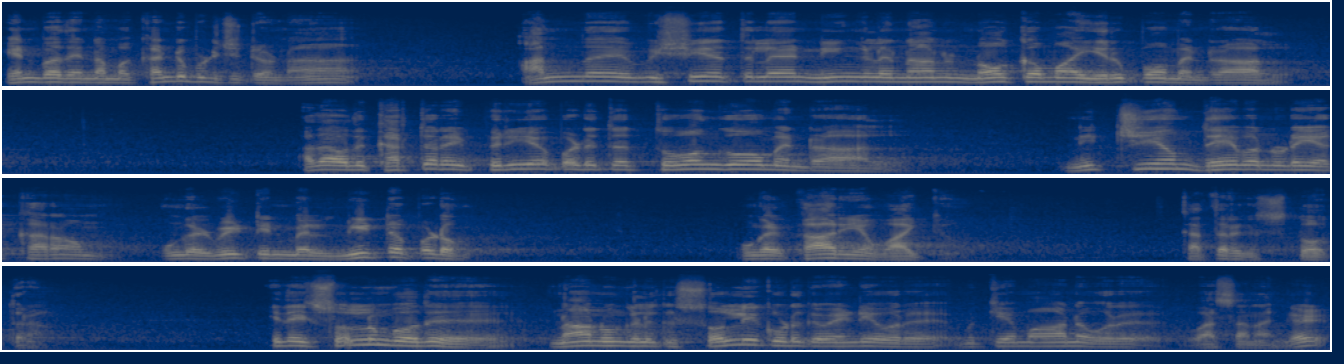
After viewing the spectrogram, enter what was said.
என்பதை நம்ம கண்டுபிடிச்சிட்டோன்னா அந்த விஷயத்தில் நீங்களும் நான் நோக்கமாக இருப்போம் என்றால் அதாவது கர்த்தரை பிரியப்படுத்த துவங்குவோம் என்றால் நிச்சயம் தேவனுடைய கரம் உங்கள் வீட்டின் மேல் நீட்டப்படும். உங்கள் காரியம் வாய்க்கும். கர்த்தருக்கு ஸ்தோத்திரம். இதை சொல்லும்போது நான் உங்களுக்கு சொல்லிக் கொடுக்க வேண்டிய ஒரு முக்கியமான ஒரு வசனங்கள்.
